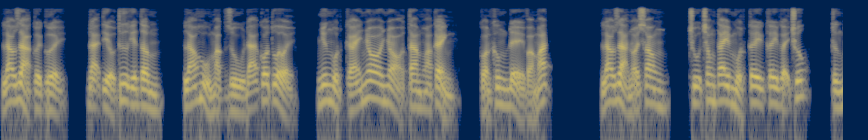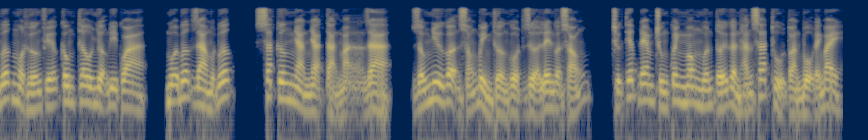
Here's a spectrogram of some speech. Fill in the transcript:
Lão giả cười cười, đại tiểu thư yên tâm lão hủ mặc dù đã có tuổi, nhưng một cái nho nhỏ tam hóa cảnh còn không để vào mắt. Lão giả nói xong, trụ trong tay một cây cây gậy trúc, từng bước một hướng phía công thâu nhượng đi qua, mỗi bước ra một bước sát cương nhàn nhạt tản mạn ra, giống như gợn sóng bình thường gột rửa lên gợn sóng, trực tiếp đem chúng quanh mong muốn tới gần hắn sát thủ toàn bộ đánh bay.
